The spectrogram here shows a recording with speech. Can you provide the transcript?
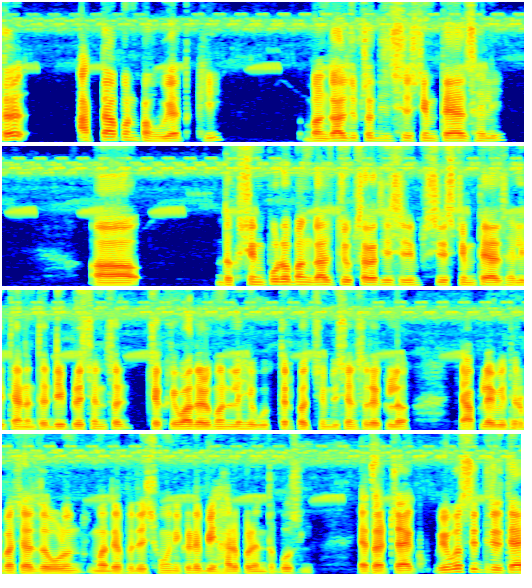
तर आत्ता आपण पाहूयात की बंगालची उपसागराची सिस्टीम तयार झाली. दक्षिण पूर्व बंगालची उपसागराची सिस्टीम सिस्टीम तयार झाली. त्यानंतर डिप्रेशनचं चक्रीवादळ बनलं. हे उत्तर पश्चिम दिशेने सरकलं. हे आपल्या विदर्भाच्या जवळून मध्य प्रदेशहून इकडे बिहारपर्यंत पोहोचलं. याचा ट्रॅक व्यवस्थितरित्या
